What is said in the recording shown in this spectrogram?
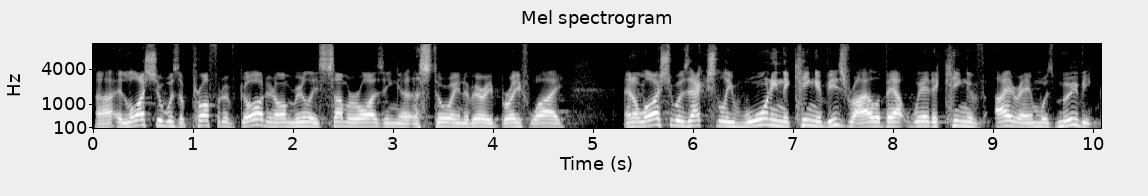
Uh, Elisha was a prophet of God, and I'm really summarizing a, story in a very brief way. And Elisha was actually warning the king of Israel about where the king of Aram was moving.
